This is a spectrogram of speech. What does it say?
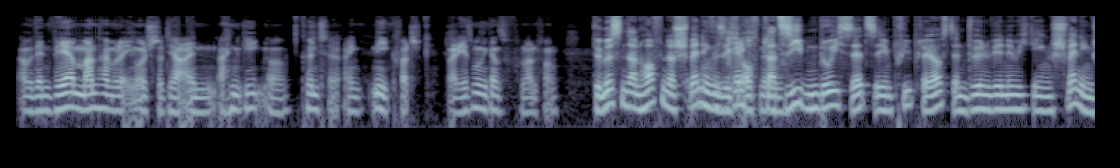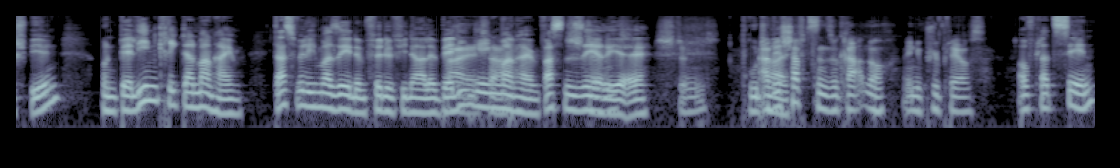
Aber dann wäre Mannheim oder Ingolstadt ja ein, ein Gegner. Könnte. Ein, nee, Quatsch. Warte, jetzt muss ich ganz von anfangen. wir müssen dann hoffen, dass ich sich auf rechnen. Platz 7 durchsetzt in den Pre-Playoffs. Dann würden wir nämlich gegen Schwenningen spielen und Berlin kriegt dann Mannheim. Das will ich mal sehen im Viertelfinale. Berlin Alter. gegen Mannheim. Was eine Stimmt. Serie, ey. Stimmt. Brutal. Aber wer schafft's denn so gerade noch in die Pre-Playoffs? auf Platz 10.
